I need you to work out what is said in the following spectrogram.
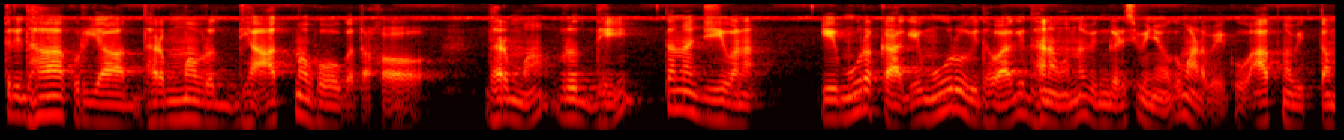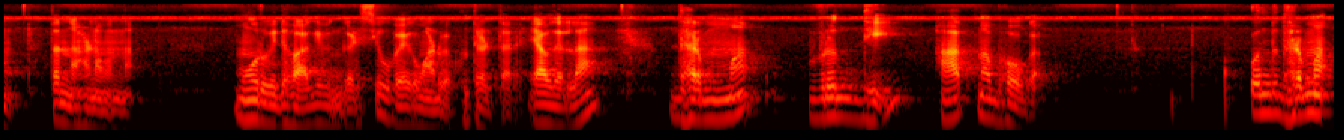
ತ್ರಿಧಾ ಕುರ್ಯಾತ್ ಧರ್ಮ ವೃದ್ಧಿ ಆತ್ಮಭೋಗತಃ. ಧರ್ಮ, ವೃದ್ಧಿ, ತನ್ನ ಜೀವನ ಈ ಮೂರಕ್ಕಾಗಿ ಮೂರು ವಿಧವಾಗಿ ಧನವನ್ನು ವಿಂಗಡಿಸಿ ವಿನಿಯೋಗ ಮಾಡಬೇಕು. ಆತ್ಮವಿತ್ತಂ ತನ್ನ ಹಣವನ್ನು ಮೂರು ವಿಧವಾಗಿ ವಿಂಗಡಿಸಿ ಉಪಯೋಗ ಮಾಡಬೇಕು ಅಂತ ಹೇಳ್ತಾರೆ. ಯಾವುದೆಲ್ಲ? ಧರ್ಮ, ವೃದ್ಧಿ, ಆತ್ಮಭೋಗ. ಒಂದು ಧರ್ಮ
